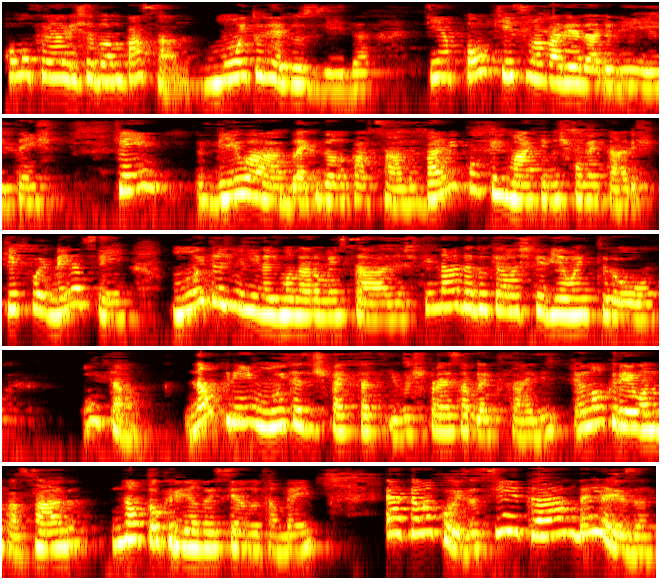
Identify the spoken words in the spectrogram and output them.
Como foi a lista do ano passado? Muito reduzida, tinha pouquíssima variedade de itens. Quem viu a Black do ano passado vai me confirmar aqui nos comentários que foi bem assim. Muitas meninas mandaram mensagens que nada do que elas queriam entrou. Então, não criem muitas expectativas para essa Black Friday. Eu não criei o ano passado, não estou criando esse ano também. É aquela coisa, se entrar, beleza.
